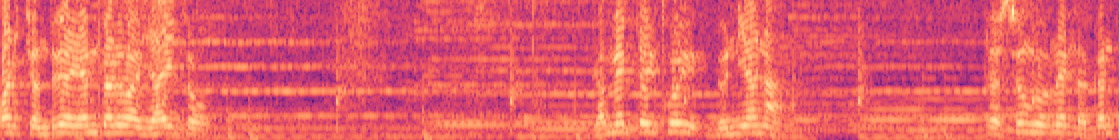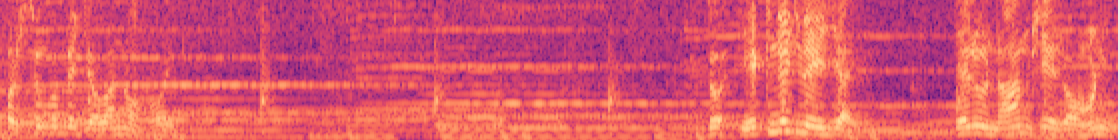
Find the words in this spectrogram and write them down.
પણ ચંદ્ર એમ ગણવા જાય તો? ગમે તે કોઈ દુનિયાના પ્રસંગોમાં, લગ્ન પ્રસંગોમાં જવાનો હોય, તો એકને જ લઈ જાય. તેનું નામ છે રોહણી.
